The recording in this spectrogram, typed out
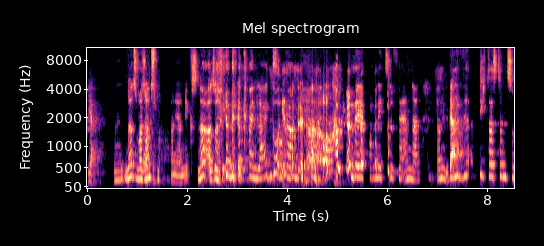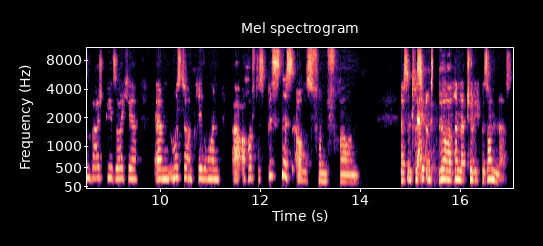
Ja. Ne, weil sonst macht man ja nichts. Ne? Also wenn wir keinen Leidensdruck so haben, haben wir ja auch nichts zu verändern. Ähm, ja. Wie wirkt sich das denn zum Beispiel, solche ähm, Muster und Prägungen, äh, auch auf das Business aus von Frauen? Das interessiert das, uns Hörerinnen natürlich besonders.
